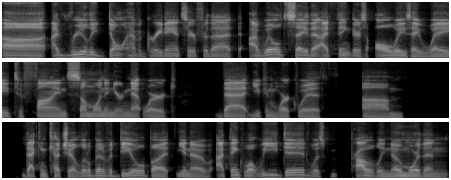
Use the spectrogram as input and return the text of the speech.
Uh, I really don't have a great answer for that. I will say that I think there's always a way to find someone in your network that you can work with um, that can catch you a little bit of a deal. But, you know, I think what we did was probably no more than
